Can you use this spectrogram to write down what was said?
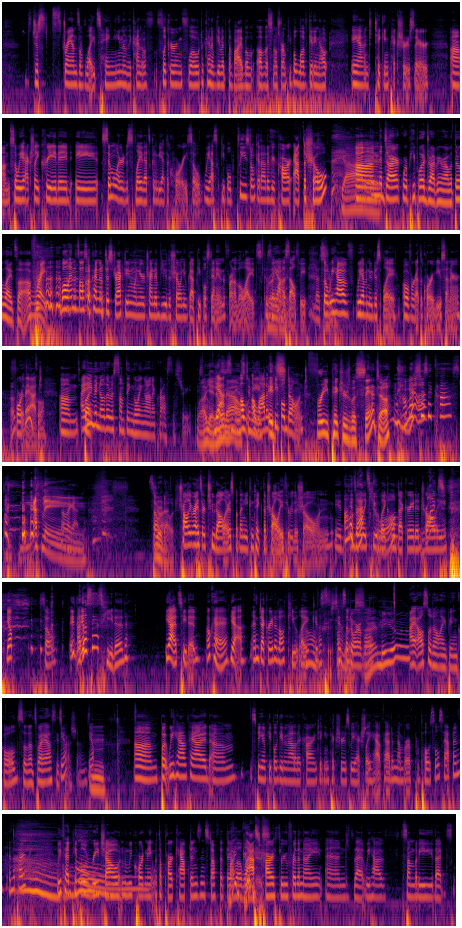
just strands of lights hanging and they kind of flicker and flow to kind of give it the vibe of, of a snowstorm. People love getting out and taking pictures there. Um, so we actually created a similar display that's going to be at the quarry. So we ask people, please don't get out of your car at the show. Got Um, in the dark where people are driving around with their lights off. Right. Well, and it's also kind of distracting when you're trying to view the show and you've got people standing in front of the lights because they Right. want a selfie. That's so true. we have we have a new display over at the Quarryview Center for Very that. cool. Um, I didn't even know there was something going on across the street. Well, so. you yeah, know now. a, a lot of It's- people don't. Free pictures with Santa. How much Yeah. does it cost? Nothing. Oh my God. So Zero uh, dollars. trolley rides are two dollars, but then you can take the trolley through the show, and it, Oh, it's a really that's cute, like cool. little decorated What? trolley. yep. So it, Are it's those things heated? yeah, it's heated. Okay. Yeah, and decorated all cute, like Oh, it's it's fun. adorable. Sign me up. I also don't like being cold, so that's why I ask these Yep. questions. Yep. Mm. Um, but we have had, um, speaking of people getting out of their car and taking pictures, we actually have had a number of proposals happen in the park. We've had people reach out and we coordinate with the park captains and stuff that they're My the last goodness. car through for the night and that we have somebody that's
